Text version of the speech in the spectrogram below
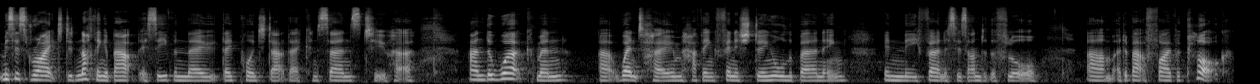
Mrs. Wright did nothing about this, even though they pointed out their concerns to her. And the workmen uh, went home, having finished doing all the burning in the furnaces under the floor um, at about five o'clock.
